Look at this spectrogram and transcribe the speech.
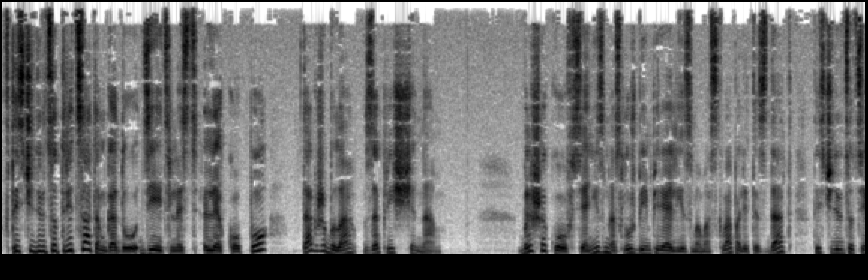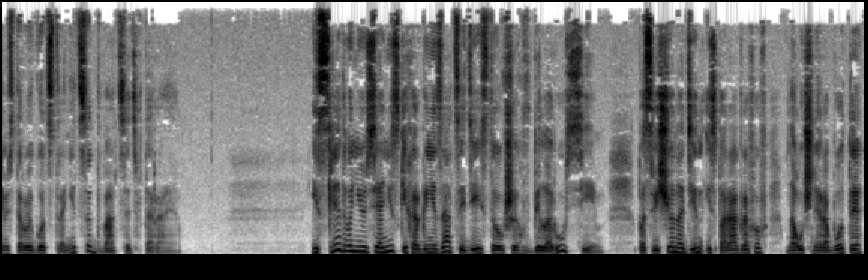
В 1930 году деятельность Лекопо также была запрещена. Большаков. Сионизм на службе империализма. Москва. Политиздат. 1972 год. Страница 22. Исследованию сионистских организаций, действовавших в Белоруссии, посвящен один из параграфов научной работы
